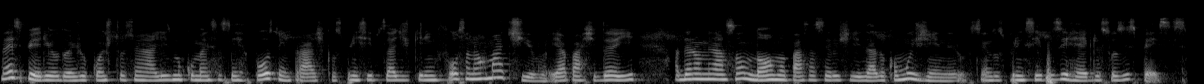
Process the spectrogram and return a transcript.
Nesse período onde o constitucionalismo começa a ser posto em prática, os princípios adquirem força normativa e, a partir daí, a denominação norma passa a ser utilizada como gênero, sendo os princípios e regras suas espécies.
